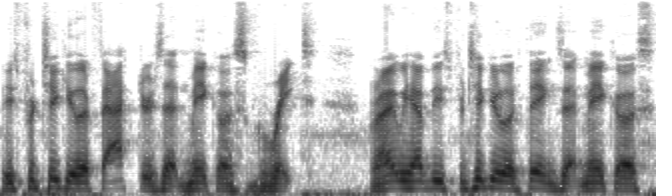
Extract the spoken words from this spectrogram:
these particular factors that make us great, right? We have these particular things that make us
